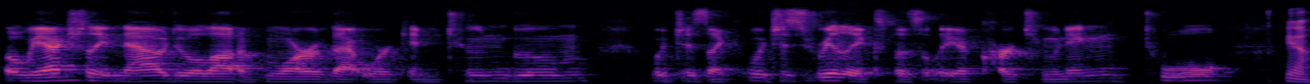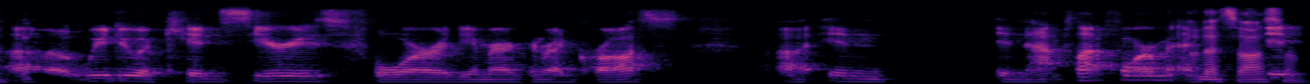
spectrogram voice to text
but we actually now do a lot of more of that work in Toon Boom, which is like which is really explicitly a cartooning tool. Yeah. Uh, we do a kids series for the American Red Cross uh, in in that platform, oh, and oh, that's awesome. It,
